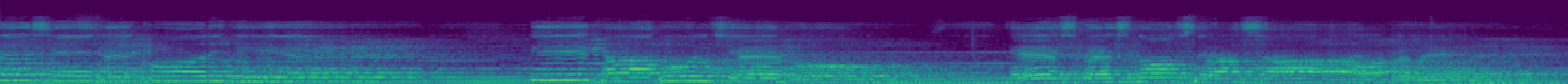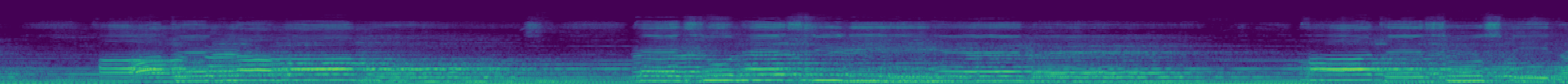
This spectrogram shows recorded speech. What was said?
misericordiae, vita dulcemus, espes nostra salve. A te clamamus, exules filiebe, a te suspiramus,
